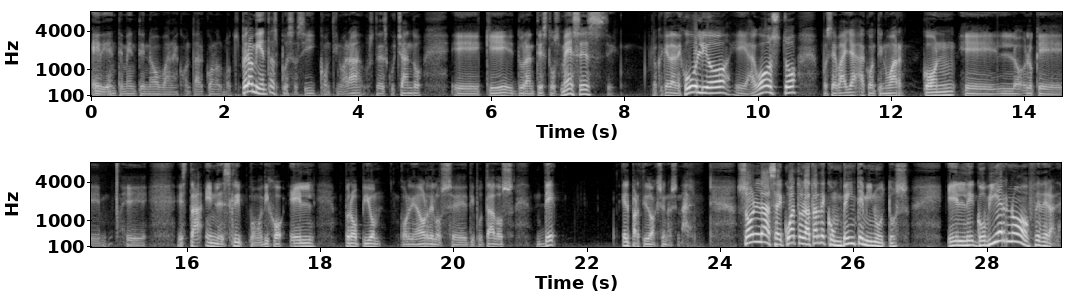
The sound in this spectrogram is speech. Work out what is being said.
evidentemente no van a contar con los votos. Pero mientras, pues así continuará usted escuchando eh, que durante estos meses, lo que queda de julio, eh, agosto, pues se vaya a continuar con eh, lo, que está en el script, como dijo el propio coordinador de los diputados de el Partido Acción Nacional. Son las 4 de la tarde con 20 minutos. El gobierno federal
